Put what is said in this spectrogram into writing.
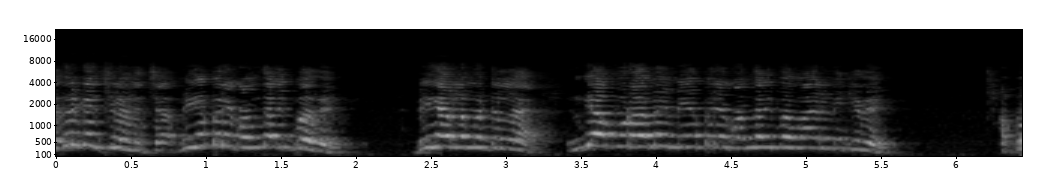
எதிர்கட்சி நினைச்சா மிகப்பெரிய கொந்தளிப்பு அது. பீகார்ல மட்டும் இல்ல இந்தியா பூராமே மிகப்பெரிய கொந்தளிப்பா மாறி நிக்குது. அப்ப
